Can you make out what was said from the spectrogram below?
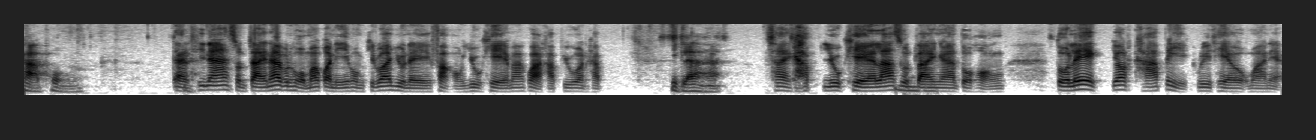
ครับผม แต่ที่น่าสนใจน่าเป็นห่วงมากกว่านี้ ผมคิดว่าอยู่ในฝั่งของ UK มากกว่าครับพี่วอนครับ อีกแล้วฮะใช่ครับ UK ล่าสุดรายงานตัวของตัวเลขยอดค้าปลีก retail ออกมาเนี่ย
